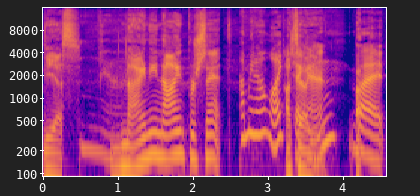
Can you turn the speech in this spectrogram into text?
Yes. 99%. I mean, I like I'll tell you. chicken, but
